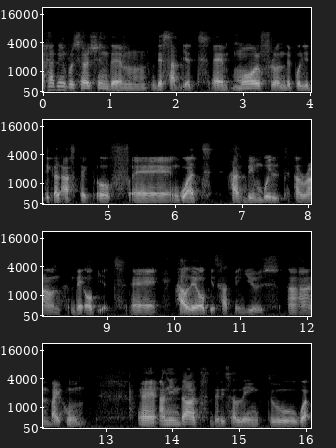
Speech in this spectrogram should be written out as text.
I have been researching the the subject uh, more from the political aspect of uh, what has been built around the object, uh, how the object has been used, and by whom. Uh, and in that, there is a link to what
